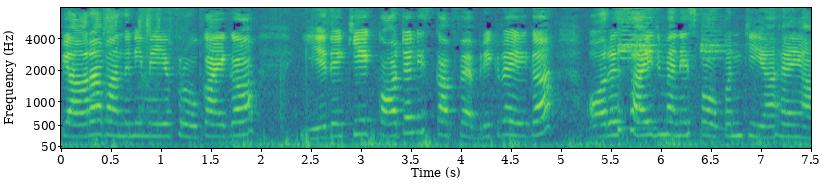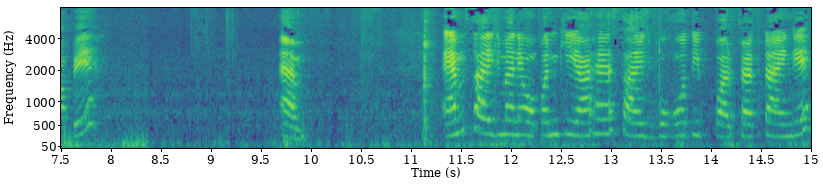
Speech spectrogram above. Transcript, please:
प्यारा बांधनी में ये फ्रॉक आएगा। ये देखिए कॉटन इसका फैब्रिक रहेगा और साइज़ मैंने इसका ओपन किया है यहाँ पे। एम एम साइज़ मैंने ओपन किया है। साइज़ बहुत ही परफेक्ट आएँगे।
